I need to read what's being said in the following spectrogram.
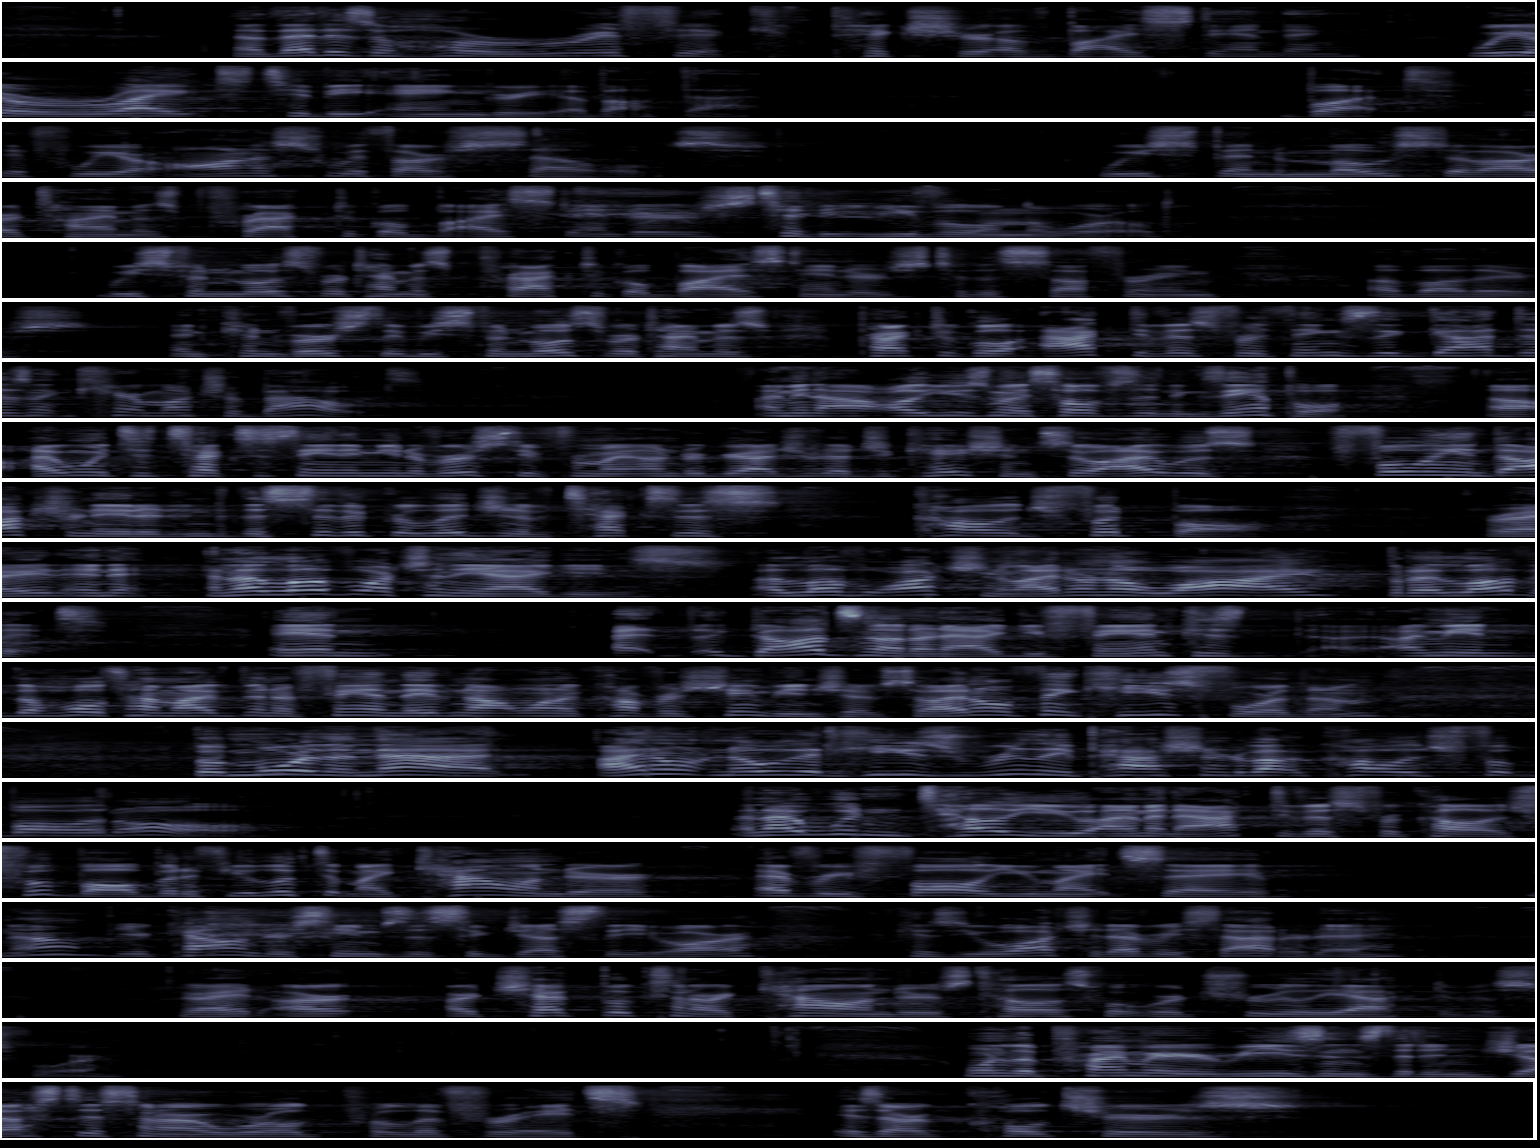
Now, that is a horrific picture of bystanding. We are right to be angry about that. But if we are honest with ourselves, we spend most of our time as practical bystanders to the evil in the world. We spend most of our time as practical bystanders to the suffering of others. And conversely, we spend most of our time as practical activists for things that God doesn't care much about. I mean, I'll use myself as an example. Uh, I went to Texas A&M University for my undergraduate education, so I was fully indoctrinated into the civic religion of Texas college football, right? And, and I love watching the Aggies. I love watching them. I don't know why, but I love it. And uh, God's not an Aggie fan because, I mean, the whole time I've been a fan, they've not won a conference championship, so I don't think he's for them. But more than that, I don't know that he's really passionate about college football at all. And I wouldn't tell you I'm an activist for college football, but if you looked at my calendar every fall, you might say, no, your calendar seems to suggest that you are, because you watch it every Saturday, right? Our, our checkbooks and our calendars tell us what we're truly activists for. One of the primary reasons that injustice in our world proliferates is our culture's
